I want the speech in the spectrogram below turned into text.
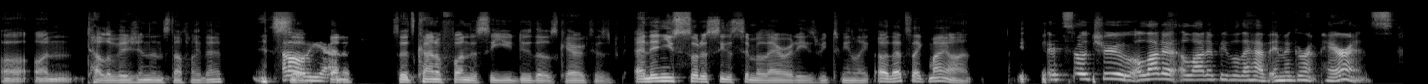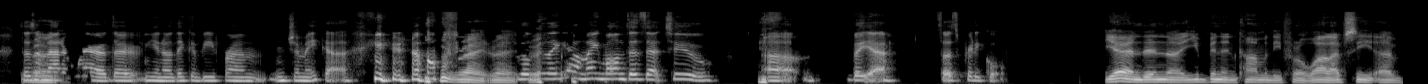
uh, on television and stuff like that. So oh yeah. Kind of, so it's kind of fun to see you do those characters, and then you sort of see the similarities between like, oh, that's like my aunt. it's so true. A lot of a lot of people that have immigrant parents doesn't right. matter where they're. You know, they could be from Jamaica. You know, right, right. They'll right. be like, yeah, my mom does that too. Um, but yeah, so it's pretty cool. Yeah, and then uh, you've been in comedy for a while. I've seen, I've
